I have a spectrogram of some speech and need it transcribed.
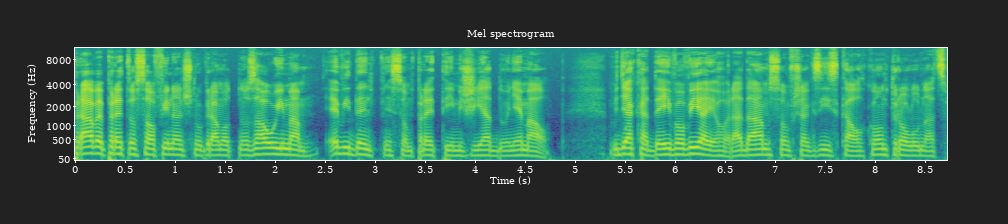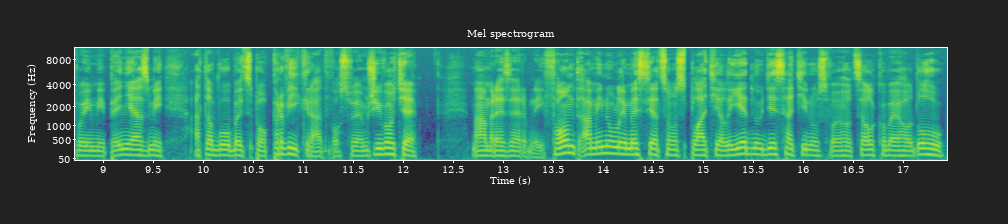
Práve preto sa o finančnú gramotnosť zaujímam, evidentne som predtým žiadnu nemal. Vďaka Daveovi a jeho radám som však získal kontrolu nad svojimi peniazmi a to vôbec po prvýkrát vo svojom živote. Mám rezervný fond a minulý mesiac som splatil jednu desatinu svojho celkového dlhu.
